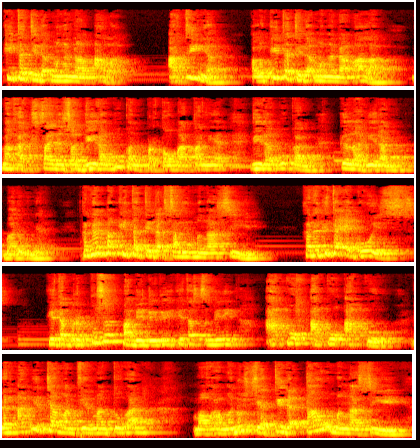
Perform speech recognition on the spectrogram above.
kita tidak mengenal Allah. Artinya, kalau kita tidak mengenal Allah, maka saya dan saudara diragukan pertobatannya, diragukan kelahiran barunya. Kenapa kita tidak saling mengasihi? Karena kita egois. Kita berpusat pada diri kita sendiri. Aku, aku, aku. Dan akhir zaman firman Tuhan. Maka manusia tidak tahu mengasihi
